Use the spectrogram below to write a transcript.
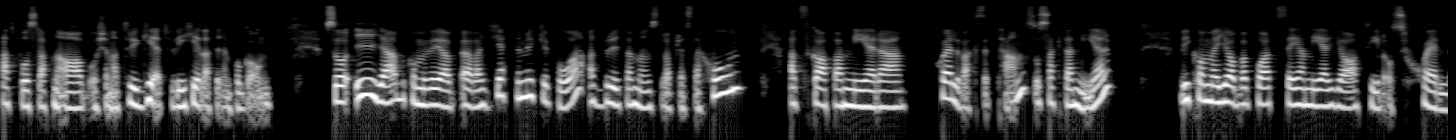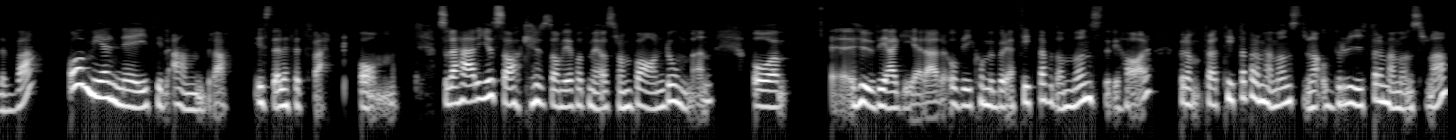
att få slappna av och känna trygghet för vi är hela tiden på gång. Så i JAB kommer vi öva jättemycket på att bryta mönster av prestation, att skapa mera självacceptans och sakta ner. Vi kommer jobba på att säga mer ja till oss själva och mer nej till andra istället för tvärtom. Så det här är ju saker som vi har fått med oss från barndomen och eh, hur vi agerar och vi kommer börja titta på de mönster vi har. För, de, för att titta på de här mönstren och bryta de här mönstren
